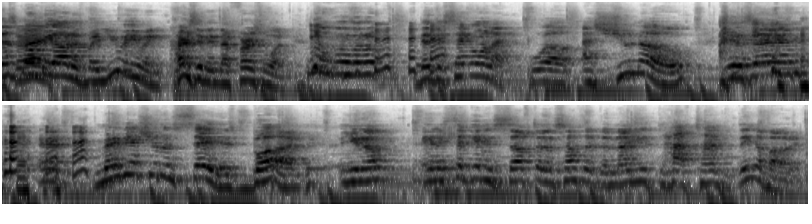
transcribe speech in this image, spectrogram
let's go be honest, man. You were even cursing in the first one. then the second one, like, well, as you know, you know what I'm saying? Maybe I shouldn't say this, but you know, and it's getting softer and softer. Then now you have time to think about it.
